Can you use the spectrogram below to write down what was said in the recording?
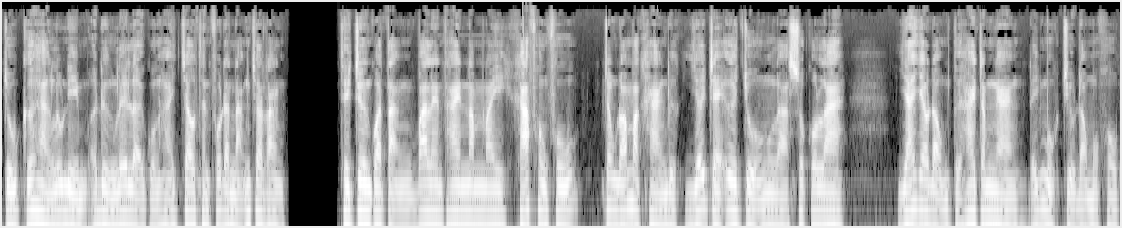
chủ cửa hàng lưu niệm ở đường Lê Lợi, quận Hải Châu, thành phố Đà Nẵng cho rằng thị trường quà tặng Valentine năm nay khá phong phú, trong đó mặt hàng được giới trẻ ưa chuộng là sô cô la, giá dao động từ 200 ngàn đến 1 triệu đồng một hộp.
